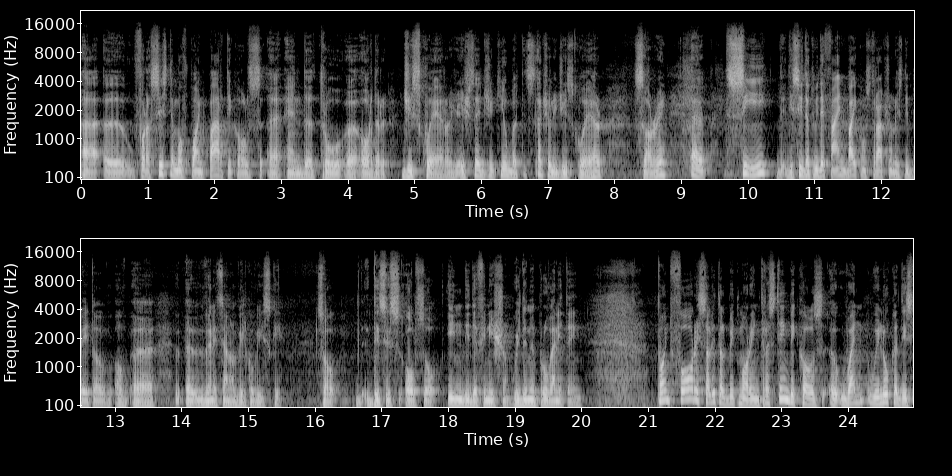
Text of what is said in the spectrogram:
uh, uh, for a system of point particles uh, and through order g square. I said g cube, but it's actually g square, sorry. C, the C that we define by construction is the of, of uh, Veneziano and Vilkovisky. So this is also in the definition. We didn't prove anything. Point four is a little bit more interesting because uh, when we look at this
